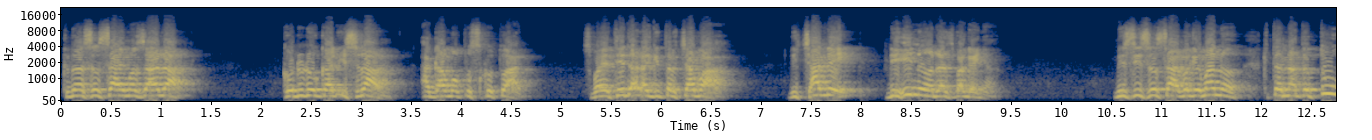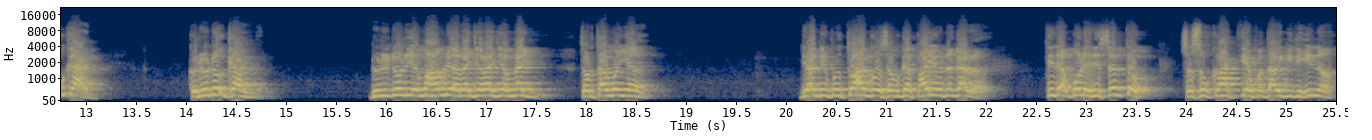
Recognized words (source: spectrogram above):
Kena selesai masalah kedudukan Islam, agama persekutuan. Supaya tidak lagi tercabar, dicalik, dihina dan sebagainya. Mesti selesai bagaimana kita nak tentukan kedudukan dulu-dulu yang maha mulia raja-raja Melayu. Terutamanya yang di Pulau Agung sebagai payung negara. Tidak boleh disentuh sesuka hati apatah lagi dihina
